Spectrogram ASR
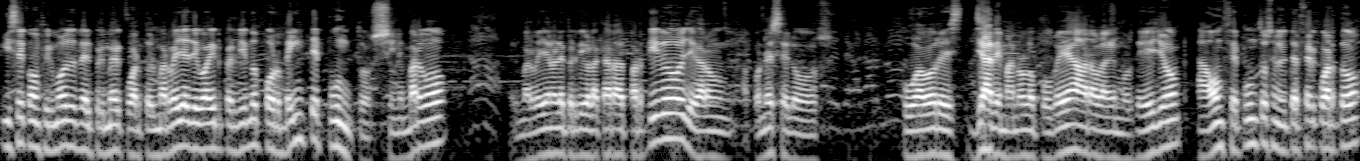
y se confirmó desde el primer cuarto. El Marbella llegó a ir perdiendo por 20 puntos. Sin embargo, el Marbella no le perdió la cara al partido. Llegaron a ponerse los jugadores ya de Manolo Povea, ahora hablaremos de ello, a 11 puntos en el tercer cuarto,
